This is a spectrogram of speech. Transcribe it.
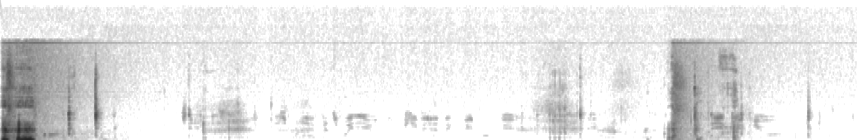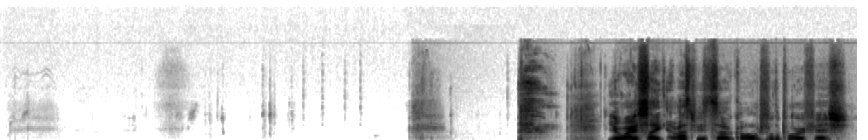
hmm Your wife's like, it must be so cold for the poor fish.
